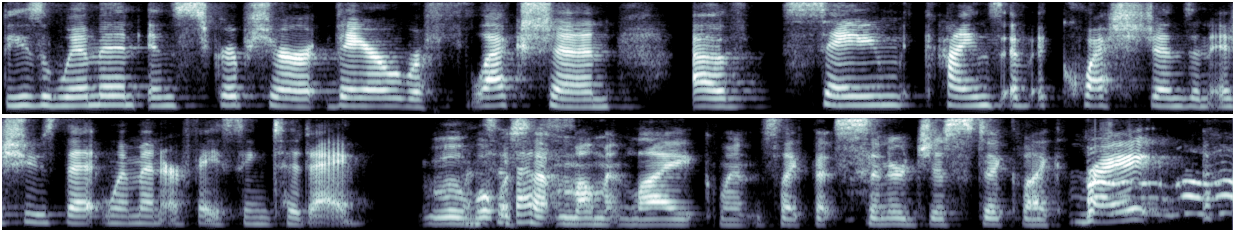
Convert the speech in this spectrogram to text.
these women in scripture, they are a reflection of same kinds of questions and issues that women are facing today. Well, what so was that moment like when it's like that synergistic, like right?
